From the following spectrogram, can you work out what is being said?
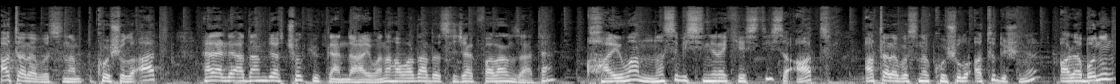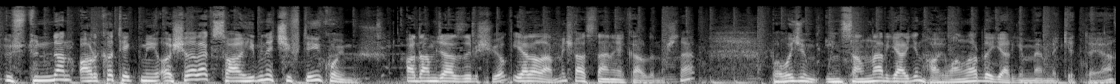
at arabasına koşulu at herhalde adamcağız çok yüklendi hayvana havada da sıcak falan zaten. Hayvan nasıl bir sinire kestiyse at at arabasına koşulu atı düşünün. Arabanın üstünden arka tekmeyi aşarak sahibine çifteyi koymuş. Adamcağızda bir şey yok. Yaralanmış hastaneye kaldırmışlar. Babacım insanlar gergin hayvanlar da gergin memlekette ya.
